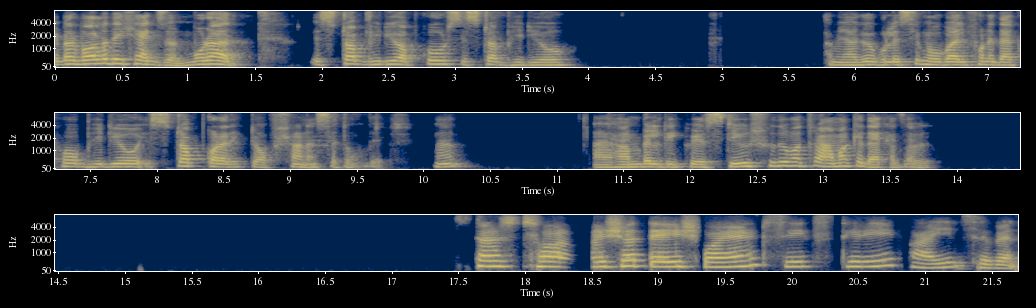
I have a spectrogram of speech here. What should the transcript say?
এবার বলো দেখি একজন, Murad stop video of course stop video আমি আগেও বলেছি মোবাইল ফোনে দেখো ভিডিও স্টপ করার একটি অপশন আছে তোমাদের হ্যাঁ? আই হাম্বেল রিকোয়েস্ট ইউ শুধুমাত্র আমাকে দেখা যাবে। স্যার ছয়শো তেইশ point six three five seven.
